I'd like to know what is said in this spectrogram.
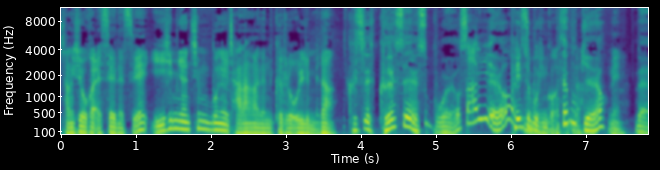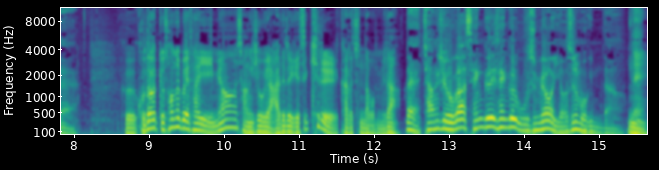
장시호가 SNS에 20년 친분을 자랑하는 글을 올립니다. 글쎄 그 SNS 뭐예요? 싸이예요? 페이스북인 것 같습니다. 페북이에요? 네. 네. 그 고등학교 선후배 사이이며 장시호의 아들에게 스키를 가르쳤나 봅니다. 네, 장시호가 생글생글 웃으며 엿을 먹입니다. 네.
